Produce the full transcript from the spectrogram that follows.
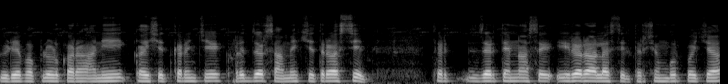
पी डी एफ अपलोड करा आणि काही शेतकऱ्यांचे खरंच जर सामायिक क्षेत्र असेल तर जर त्यांना असं एरर आलं असेल तर शंभर रुपयाच्या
